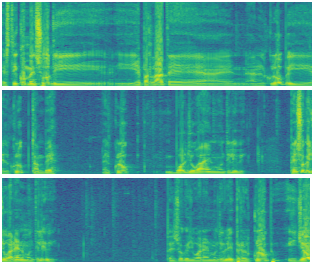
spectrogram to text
estic convençut i, i he parlat eh, en, en el club i el club també. El club vol jugar en Montilivi. Penso que jugarem en Montilivi. Penso que jugarem en Montilivi, però el club i jo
